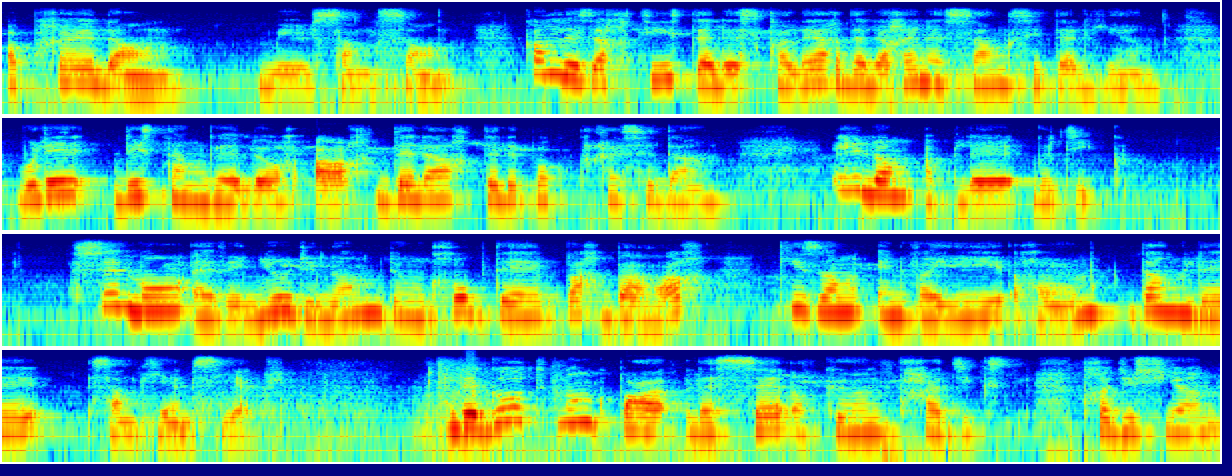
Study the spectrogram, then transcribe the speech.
après l'an 1500, quand les artistes et les scolaires de la Renaissance italienne voulaient distinguer leur art de l'art de l'époque précédente, ils l'ont appelé gothique. Ce mot est venu du nom d'un groupe de barbares qui ont envahi Rome dans le 5e siècle. Les Goths n'ont pas laissé aucune tradition,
